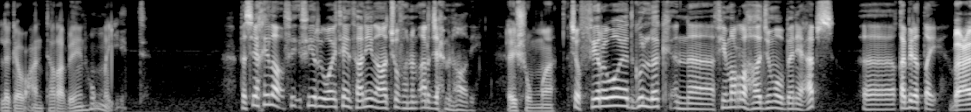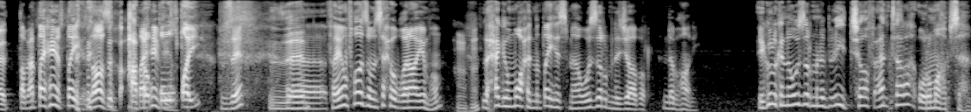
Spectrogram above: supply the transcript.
لقوا عنترة بينهم ميت. بس يا أخي لا في في روايتين ثانيين أنا أشوف انهم أرجح من هذه. إيش هم؟ شوف في رواية تقول لك إن في مرة هاجموا بني عبس آه قبيلة طي. بعد؟ طبعا طايحين في طي لازم طايحين طول فيهم. طي. زين. آه فيوم فازوا وانسحبوا بغنايمهم. مهم. لحقهم واحد من طيه اسمه وزر بن جابر النبهاني. يقول لك إن وزر من بعيد شاف عنترة ورماها بسهم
